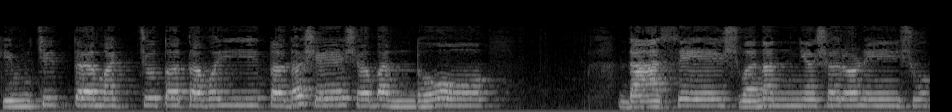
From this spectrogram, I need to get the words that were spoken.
किञ्चित्रमच्युत तवैतदशेषबन्धो? दास्येष्वनन्यशरणेषु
